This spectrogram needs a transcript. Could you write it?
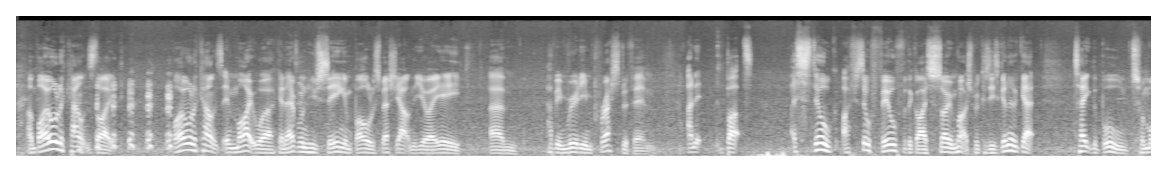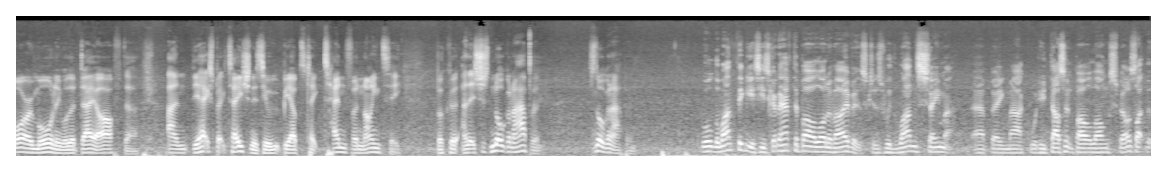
and by all accounts, like by all accounts, it might work. And everyone who's seeing him bowl, especially out in the UAE, um, have been really impressed with him. And it, but I still, I still feel for the guy so much because he's going to get take the ball tomorrow morning or the day after, and the expectation is he'll be able to take ten for ninety, because and it's just not going to happen. It's not going to happen. Well, the one thing is he's going to have to bowl a lot of overs because with one seamer uh, being Mark Wood, who doesn't bowl long spells, like the,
